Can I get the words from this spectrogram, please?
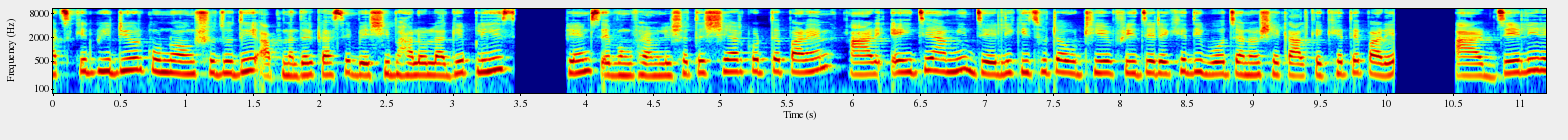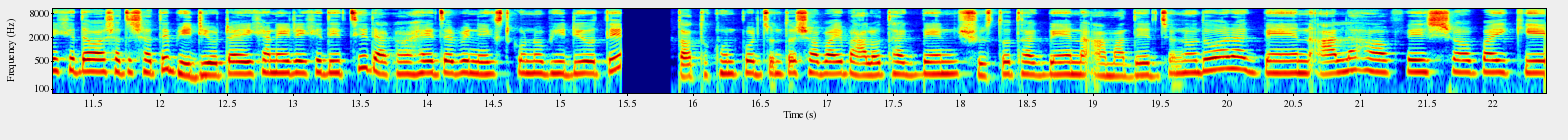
আজকের ভিডিওর কোনো অংশ যদি আপনাদের কাছে বেশি ভালো লাগে প্লিজ ফ্রেন্ডস এবং ফ্যামিলির সাথে শেয়ার করতে পারেন। আর এই যে আমি জেলি কিছুটা উঠিয়ে ফ্রিজে রেখে দিব, যেন সে কালকে খেতে পারে। আর জেলি রেখে দেওয়ার সাথে সাথে ভিডিওটা এখানেই রেখে দিচ্ছি। দেখা হয়ে যাবে নেক্সট কোনো ভিডিওতে। ততক্ষণ পর্যন্ত সবাই ভালো থাকবেন সুস্থ থাকবেন। আমাদের জন্য দোয়া রাখবেন। আল্লাহ হাফেজ সবাইকে।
